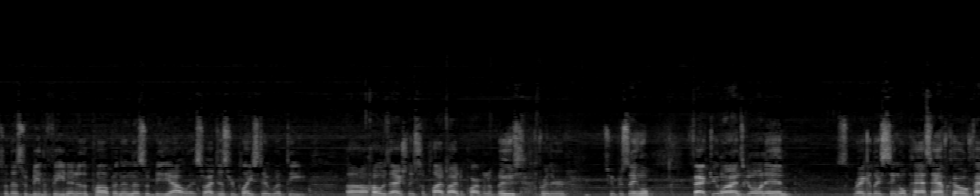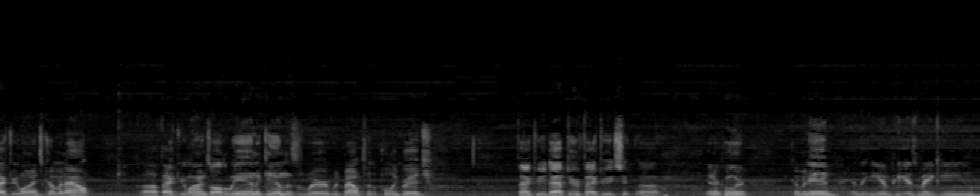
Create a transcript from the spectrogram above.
So this would be the feed into the pump and then this would be the outlet. So I just replaced it with the uh, hose actually supplied by Department of Boost for their super single. Factory lines going in, regular single pass AFCO, factory lines coming out, uh, factory lines all the way in. Again, this is where it would mount to the pulley bridge. Factory adapter, factory uh, intercooler coming in, and the EMP is making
